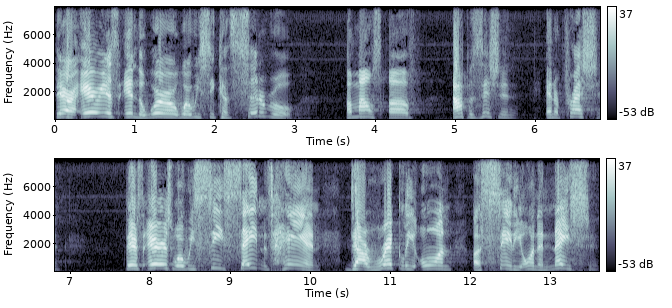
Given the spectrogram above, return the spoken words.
there are areas in the world where we see considerable amounts of opposition and oppression. There's areas where we see Satan's hand directly on a city, on a nation.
